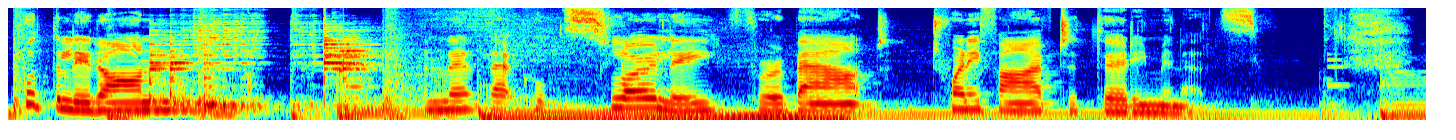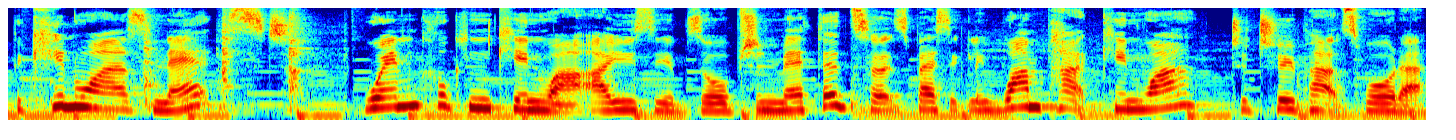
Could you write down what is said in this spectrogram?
Put the lid on and let that cook slowly for about 25 to 30 minutes. The quinoa's next. When cooking quinoa, I use the absorption method, so it's basically one part quinoa to two parts water.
